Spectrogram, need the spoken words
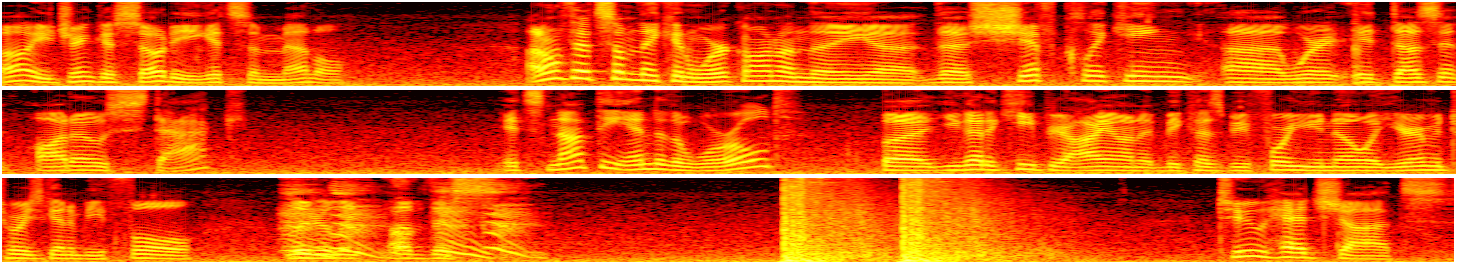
Oh, you drink a soda, you get some metal. I don't know if that's something they can work on on the uh, the shift clicking uh, where it doesn't auto stack. It's not the end of the world, but you got to keep your eye on it because before you know it, your inventory is going to be full, literally of this. Two headshots.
